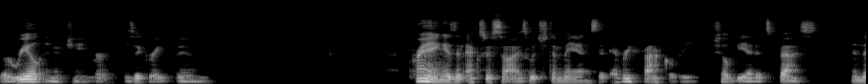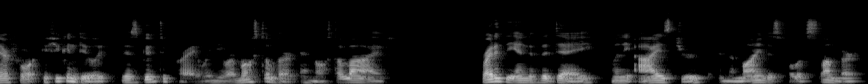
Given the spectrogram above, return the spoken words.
the real inner chamber is a great boon. Praying is an exercise which demands that every faculty shall be at its best, and therefore, if you can do it, it is good to pray when you are most alert and most alive. Right at the end of the day, when the eyes droop and the mind is full of slumber,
